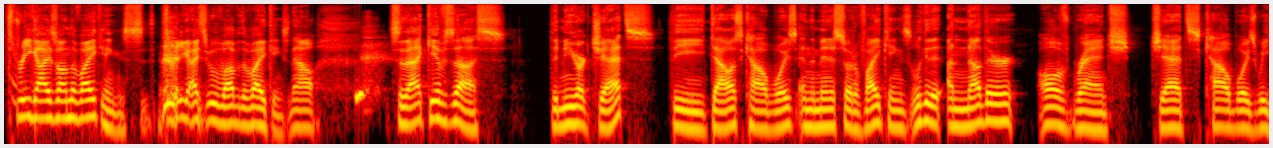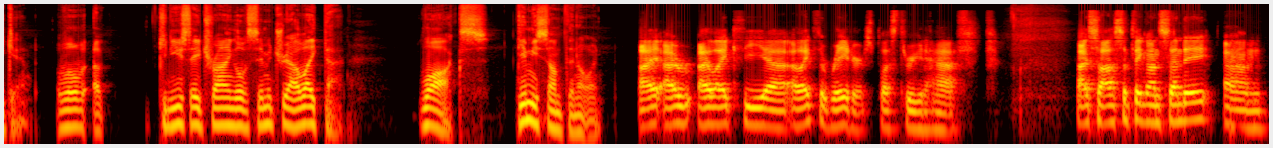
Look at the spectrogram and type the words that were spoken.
Three guys on the Vikings. Three guys who love the Vikings. Now, so that gives us the New York Jets, the Dallas Cowboys, and the Minnesota Vikings. Look at it. Another olive branch Jets Cowboys weekend. A little uh, can you say triangle of symmetry? I like that. Locks. Give me something, Owen. I I I like the uh, I like the Raiders plus three and a half. I saw something on Sunday um,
